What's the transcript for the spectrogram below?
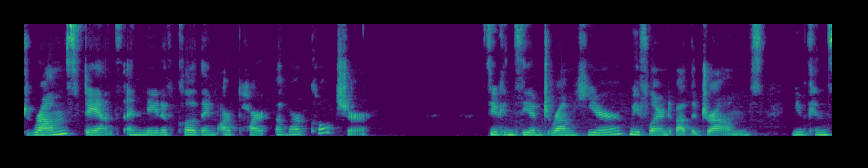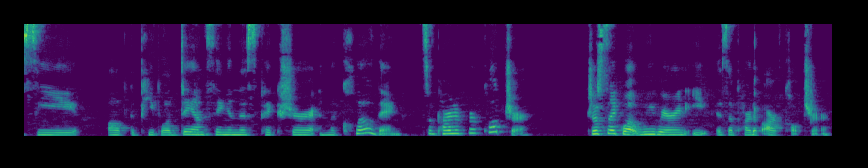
drums, dance, and native clothing are part of our culture. So you can see a drum here. We've learned about the drums. You can see all of the people dancing in this picture and the clothing. It's a part of our culture. Just like what we wear and eat is a part of our culture.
